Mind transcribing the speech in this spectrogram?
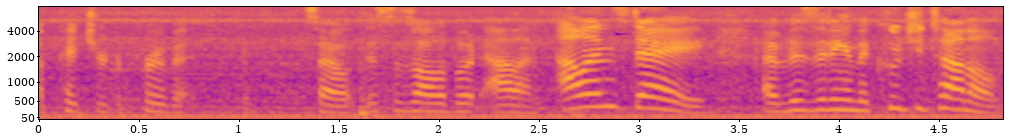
a picture to prove it. So this is all about Alan. Alan's day of visiting the Cu-Chi Tunnels.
